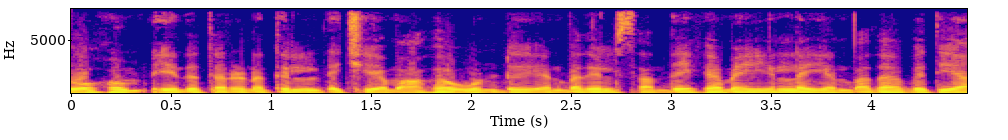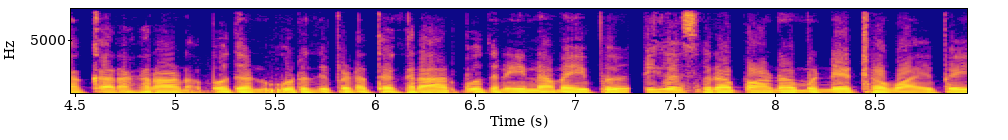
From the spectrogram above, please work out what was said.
யோகம் இந்த தருணத்தில் நிச்சயமாக உண்டு என்பதில் சந்தேகமே இல்லை என்பதை வித்யாகரகரான புதன் உறுதிப்படுத்துகிறார். புதனின் அமைப்பு மிக சிறப்பான முன்னேற்ற வாய்ப்பை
